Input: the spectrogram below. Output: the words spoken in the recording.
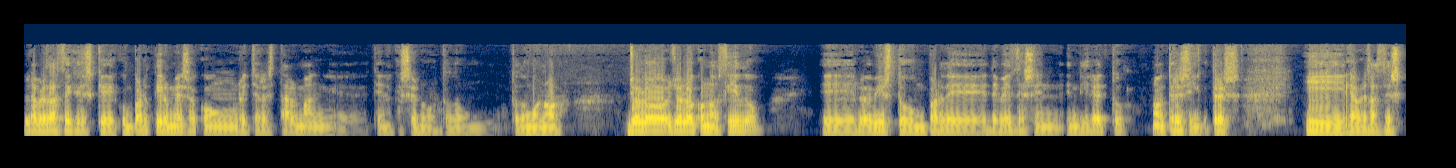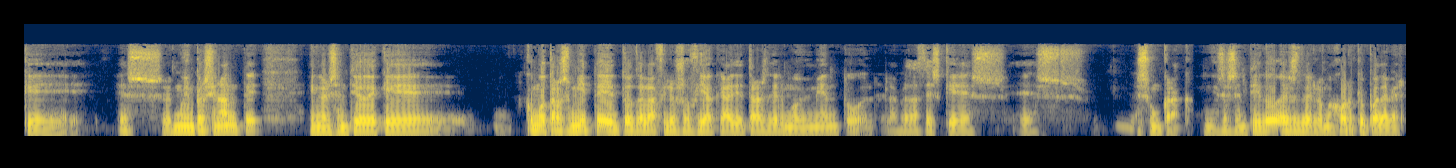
la verdad es que compartir mesa con Richard Stallman tiene que ser todo, un, todo un honor. Yo lo, yo lo he conocido, lo he visto un par de, veces en, en, directo, no, tres, tres, y la verdad es que es muy impresionante en el sentido de que cómo transmite toda la filosofía que hay detrás del movimiento. La verdad es que es, es, es un crack. En ese sentido es de lo mejor que puede haber.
